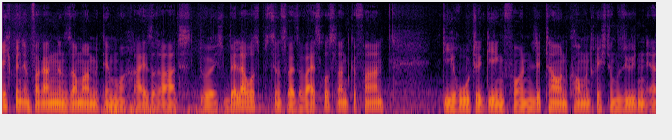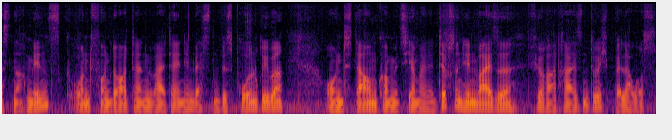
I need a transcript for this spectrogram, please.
Ich bin im vergangenen Sommer mit dem Reiserad durch Belarus bzw. Weißrussland gefahren. Die Route ging von Litauen kommend Richtung Süden erst nach Minsk und von dort dann weiter in den Westen bis Polen rüber. Und darum kommen jetzt hier meine Tipps und Hinweise für Radreisen durch Belarus.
